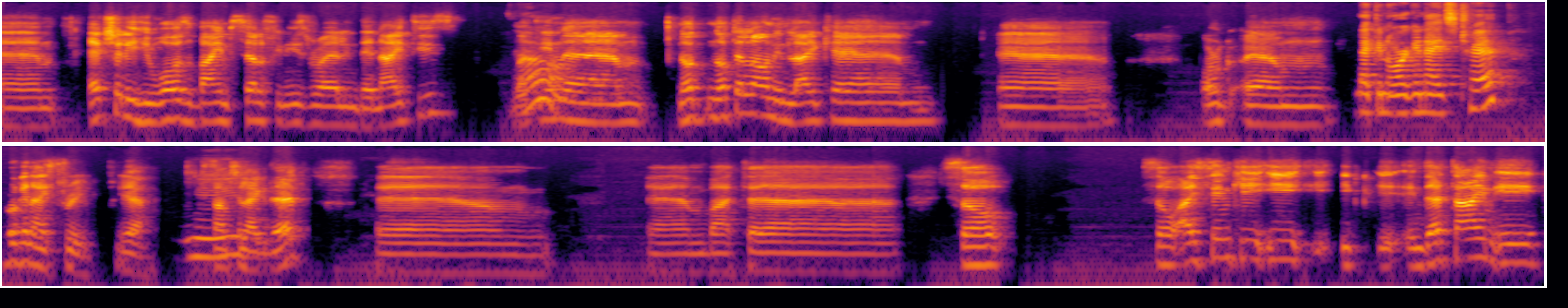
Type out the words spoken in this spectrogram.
Um, actually, he was by himself in Israel in the 90s, but oh. in um, not not alone in like um, uh, or um, like an organized trip. Organized trip, yeah, mm-hmm. something like that. Um, um, but uh, so so I think he, he, he, in that time he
